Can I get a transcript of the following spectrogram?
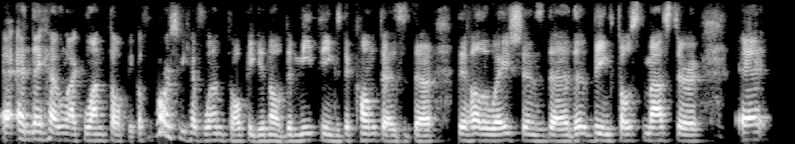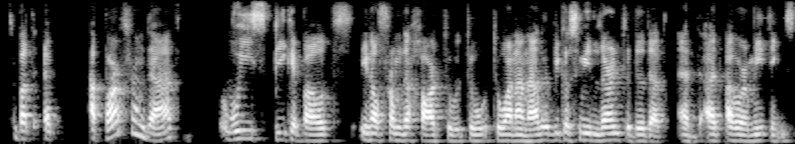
and they have like one topic. Of course, we have one topic. You know, the meetings, the contests, the, the evaluations, the, the being Toastmaster. Uh, but apart from that, we speak about you know from the heart to, to, to one another because we learn to do that at, at our meetings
